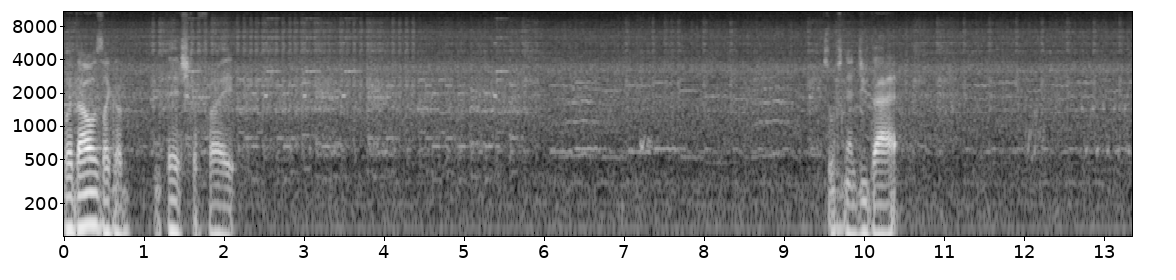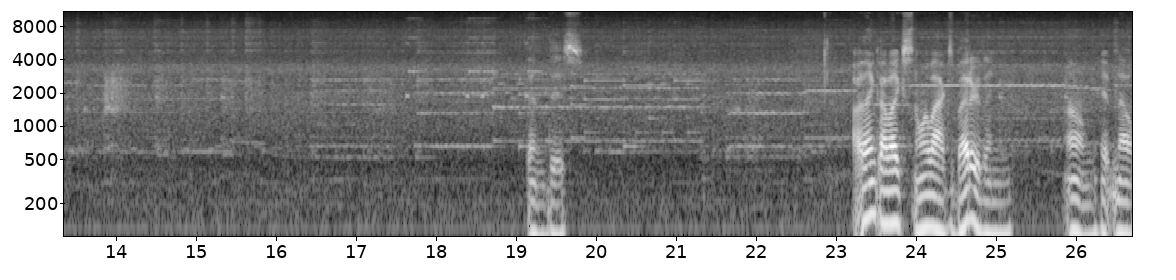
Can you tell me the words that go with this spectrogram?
But that was like a bitch to fight. So I was gonna do that. Then this. I think I like Snorlax better than um, Hypno.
